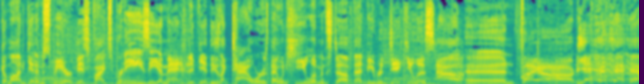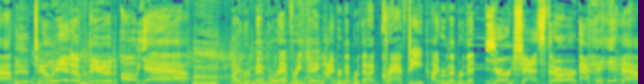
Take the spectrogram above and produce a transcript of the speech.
Come on, get him, Spear. This fight's pretty easy. Imagine if you had these, like, towers that would heal him and stuff. That'd be ridiculous. Ow! And fire! Yeah! Two hit him, dude. Oh, yeah! I remember everything. I remember that I'm Craftee. I remember that you're Chester. yeah,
